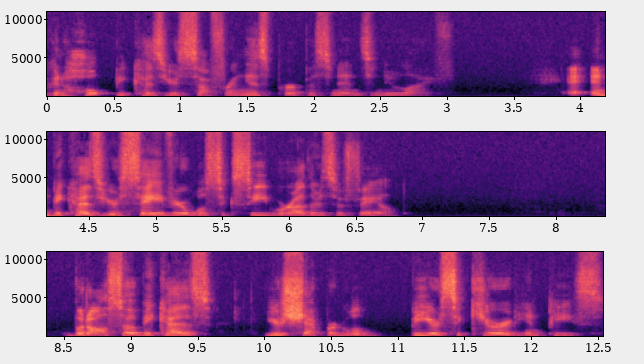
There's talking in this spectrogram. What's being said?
can hope because your suffering has purpose and ends a new life. And because your Savior will succeed where others have failed. But also because your shepherd will be your security and peace.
